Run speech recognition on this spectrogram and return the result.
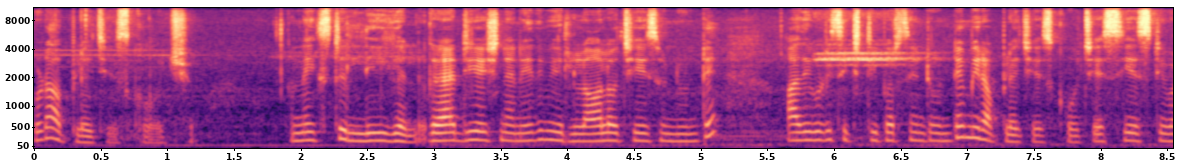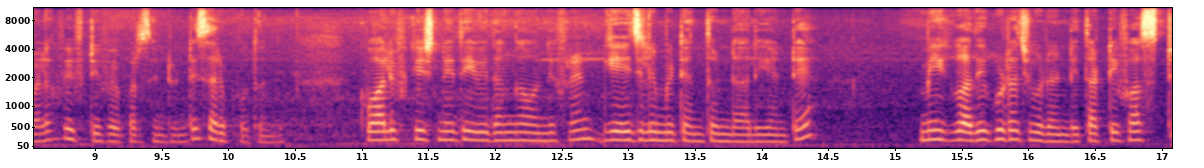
కూడా అప్లై చేసుకోవచ్చు. నెక్స్ట్ లీగల్ గ్రాడ్యుయేషన్ అనేది మీరు లాలో చేసి ఉండి ఉంటే అది కూడా సిక్స్టీ పర్సెంట్ ఉంటే మీరు అప్లై చేసుకోవచ్చు. ఎస్సీ ఎస్టీ వాళ్ళకి ఫిఫ్టీ ఫైవ్ పర్సెంట్ ఉంటే సరిపోతుంది. క్వాలిఫికేషన్ అయితే ఈ విధంగా ఉంది ఫ్రెండ్. ఏజ్ లిమిట్ ఎంత ఉండాలి అంటే మీకు అది కూడా చూడండి థర్టీ ఫస్ట్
